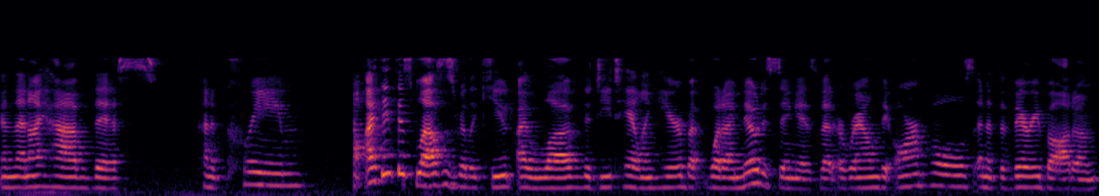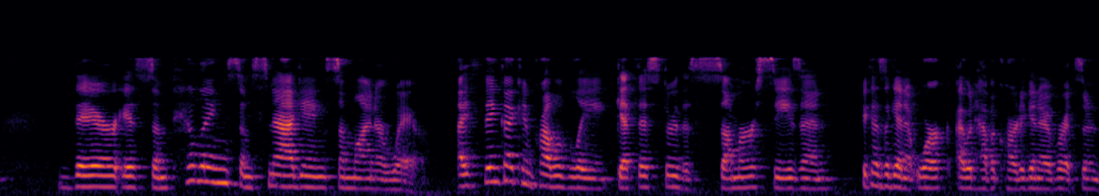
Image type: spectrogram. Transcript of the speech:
and then I have this kind of cream. I think this blouse is really cute. I love the detailing here, but what I'm noticing is that around the armholes and at the very bottom, there is some pilling, some snagging, some minor wear. I think I can probably get this through the summer season because again at work I would have a cardigan over it so,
